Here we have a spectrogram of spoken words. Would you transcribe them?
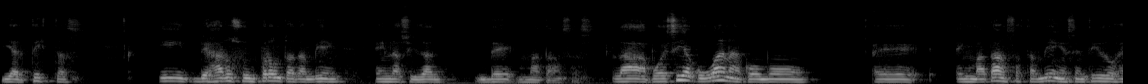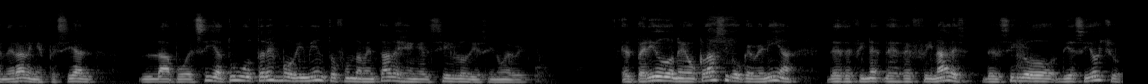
y artistas, y dejaron su impronta también en la ciudad de Matanzas. La poesía cubana como eh, en Matanzas también, en sentido general, en especial la poesía, tuvo tres movimientos fundamentales en el siglo XIX. El periodo neoclásico que venía desde, desde finales del siglo XVIII,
